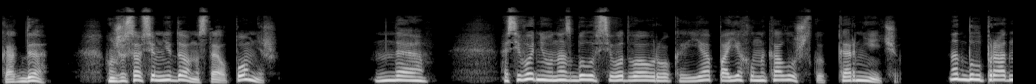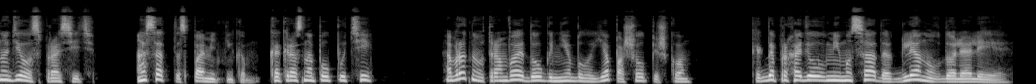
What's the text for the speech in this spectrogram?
«Когда? Он же совсем недавно стоял, помнишь?» «Да. А сегодня у нас было всего два урока, и я поехал на Калужскую, к Корнеичу. Надо было про одно дело спросить. А сад-то с памятником, как раз на полпути. Обратного трамвая долго не было, я пошел пешком. Когда проходил мимо сада, глянул вдоль аллеи,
